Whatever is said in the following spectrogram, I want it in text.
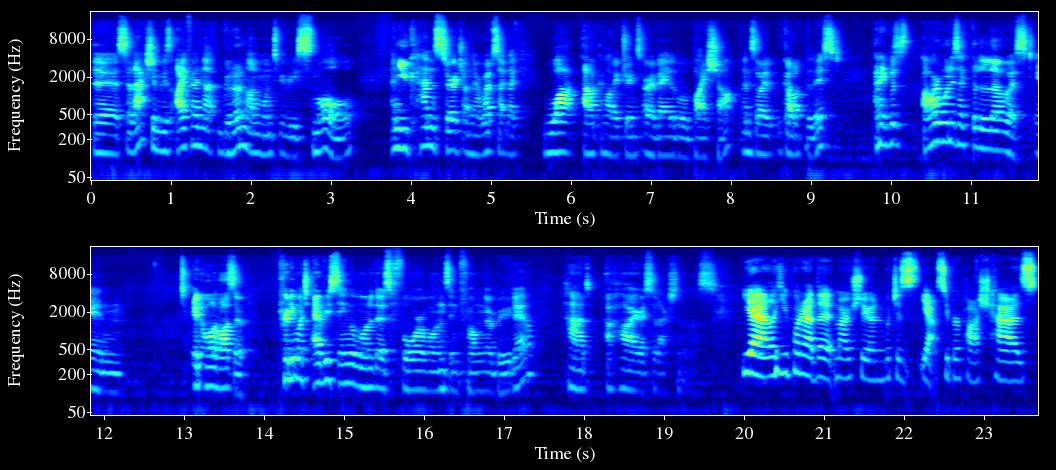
the selection because I found that Grønland one to be really small, and you can search on their website like what alcoholic drinks are available by shop, and so I got up the list, and it was our one is like the lowest in in all of Oslo, pretty much every single one of those four ones in Frogner Bydel had a higher selection than us. Yeah, like you pointed out that Majorstuen, which is yeah, super posh, has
